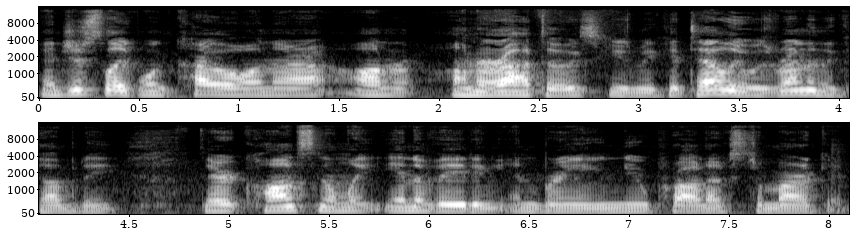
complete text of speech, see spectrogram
and just like when Carlo Onorato, excuse me, Catelli was running the company, they're constantly innovating and bringing new products to market.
